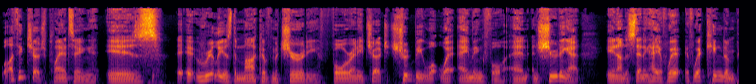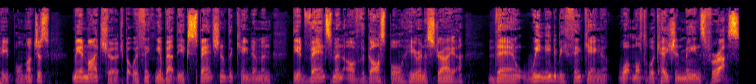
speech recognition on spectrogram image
Well, I think church planting is, it really is the mark of maturity for any church. It should be what we're aiming for and, and shooting at in understanding, hey, if we're, if we're kingdom people, not just me and my church, but we're thinking about the expansion of the kingdom and the advancement of the gospel here in Australia, then we need to be thinking what multiplication means for us.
